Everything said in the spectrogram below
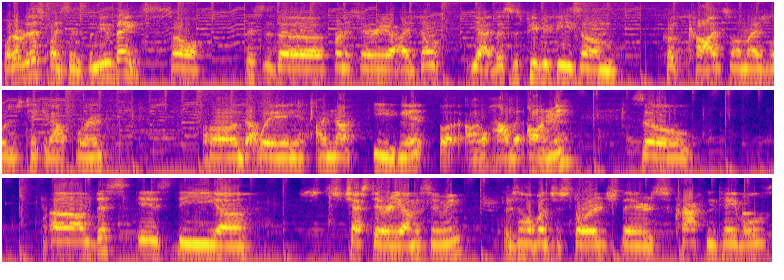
whatever this place is, the new base. So this is the furnace area. I don't. Yeah, this is PvP's um, cooked cod, so I might as well just take it out for him. Uh, that way I'm not eating it, but I'll have it on me. So, um, this is the uh, chest area, I'm assuming. There's a whole bunch of storage. There's crafting tables.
